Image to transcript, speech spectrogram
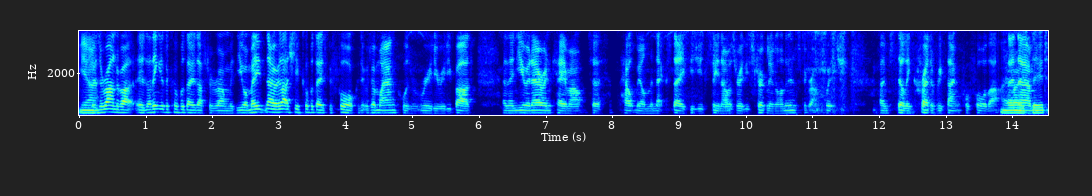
Yeah. It was around about. It was, I think it was a couple of days after I ran with you, or maybe no, it was actually a couple of days before because it was when my ankle was really really bad, and then you and Aaron came out to help me on the next day because you'd seen I was really struggling on Instagram, which I'm still incredibly thankful for that. No and, um, dude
